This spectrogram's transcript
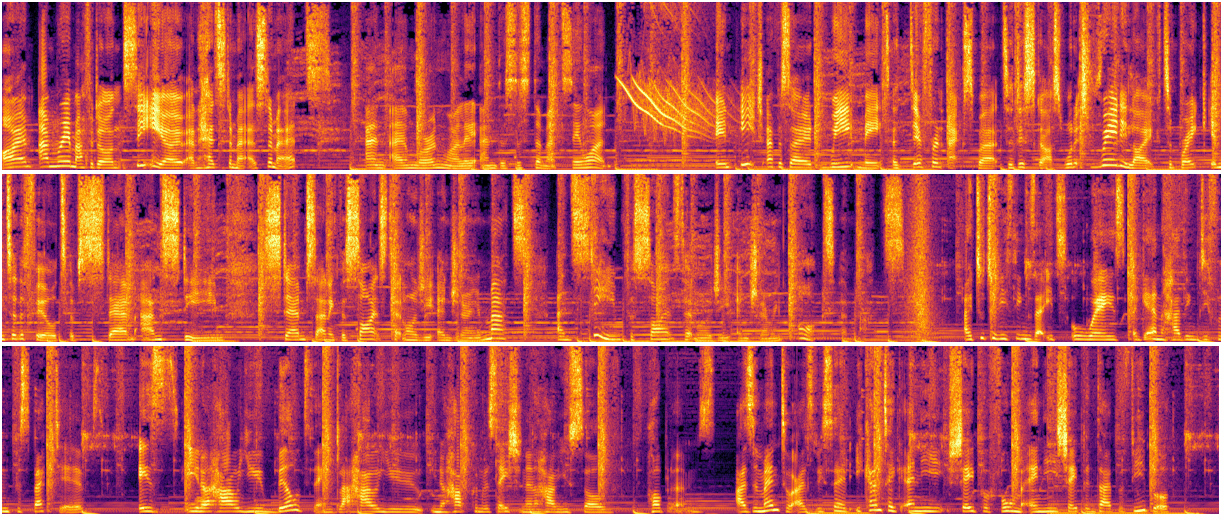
I'm Anne-Marie Imafidon, CEO and head STEMette at STEMettes. And I'm Lauren Wale, and this is STEMette Say What. In each episode, we meet a different expert to discuss what it's really like to break into the fields of STEM and STEAM. STEM standing for science, technology, engineering, and maths, and STEAM for science, technology, engineering, arts, and maths. I totally think that it's always, again, having different perspectives is, you know, how you build things, like how you, you know, have conversation and how you solve problems. As a mentor, as we said, it can take any shape or form, any shape and type of people.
